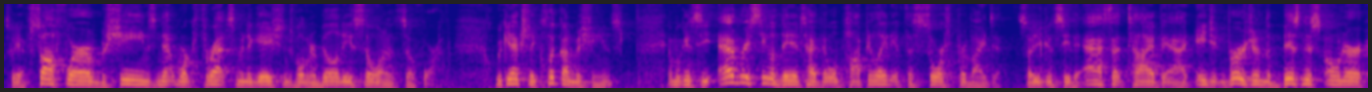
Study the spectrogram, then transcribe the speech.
So we have software, machines, network threats, mitigations, vulnerabilities, so on and so forth. We can actually click on machines and we can see every single data type that will populate if the source provides it. So you can see the asset type, the agent version, the business owner,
